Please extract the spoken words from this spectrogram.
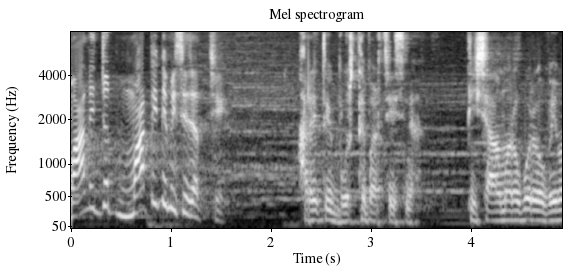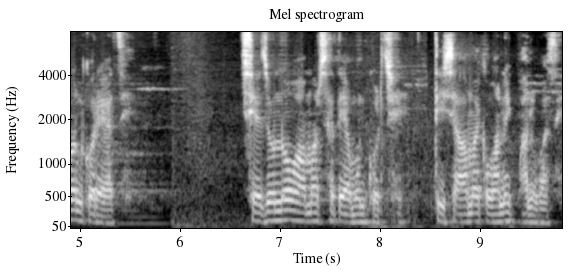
মান ইজ্জত মাটিতে মিশে যাচ্ছে। আরে তুই বুঝতে পারছিস না। তিশা আমার উপরে অভিমান করে আছে। সেজন্য আমার সাথে এমন করছে। তিশা আমাকে অনেক ভালোবাসে।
